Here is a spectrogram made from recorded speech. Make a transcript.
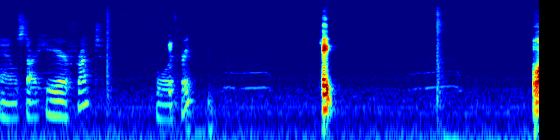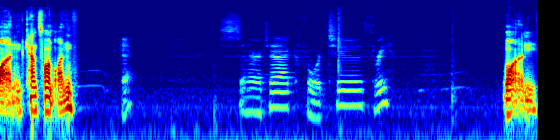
And we'll start here front for three. Okay. One. Cancel on one. Okay. Center attack for two, three. One.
